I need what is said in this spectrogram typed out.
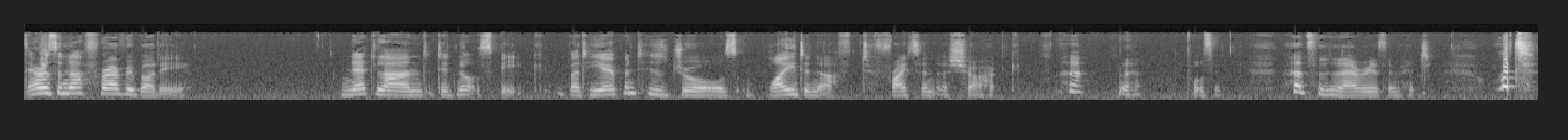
There is enough for everybody. Ned Land did not speak, but he opened his jaws wide enough to frighten a shark. Pause it. That's a hilarious image. What?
